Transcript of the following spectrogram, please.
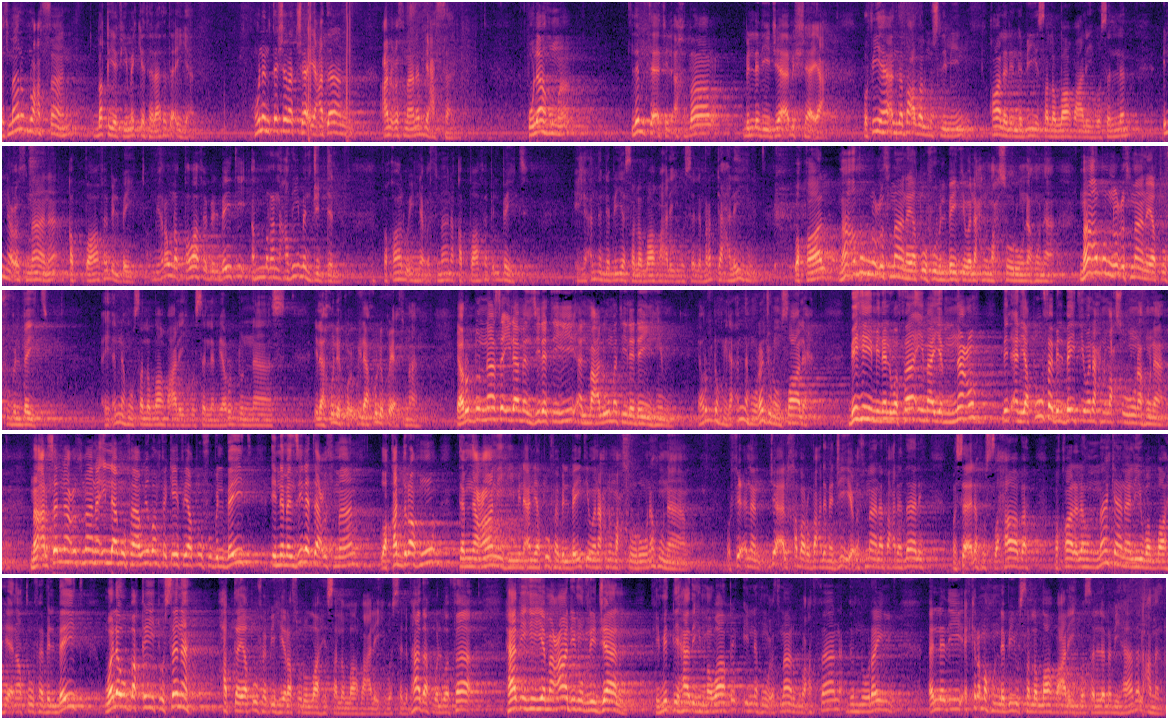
عثمان بن عفان بقي في مكة ثلاثة أيام. هنا انتشرت شائعتان عن عثمان بن عفان. أولاهما لم تأتي الأخبار بالذي جاء بالشائعة وفيها أن بعض المسلمين قال للنبي صلى الله عليه وسلم إن عثمان قد طاف بالبيت. هم يرون الطواف بالبيت أمرا عظيما جدا فقالوا إن عثمان قد طاف بالبيت. إلا أن النبي صلى الله عليه وسلم رد عليهم وقال ما أظن عثمان يطوف بالبيت ونحن محصورون هنا. ما أظن عثمان يطوف بالبيت. أي أنه صلى الله عليه وسلم يرد الناس إلى خلق إلى خلق عثمان. يرد الناس إلى منزلته المعلومة لديهم. يردهم إلى أنه رجل صالح. به من الوفاء ما يمنعه من أن يطوف بالبيت ونحن محصورون هنا. ما أرسلنا عثمان إلا مفاوضا فكيف يطوف بالبيت؟ إن منزلة عثمان وقدره تمنعانه من أن يطوف بالبيت ونحن محصورون هنا. وفعلا جاء الخبر بعد مجيء عثمان بعد ذلك وسأله الصحابة وقال لهم ما كان لي والله أن أطوف بالبيت ولو بقيت سنة حتى يطوف به رسول الله صلى الله عليه وسلم. هذا هو الوفاء. هذه هي معادن الرجال. في مثل هذه المواقف إنه عثمان بن عفان ذو النورين الذي أكرمه النبي صلى الله عليه وسلم بهذا العمل.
